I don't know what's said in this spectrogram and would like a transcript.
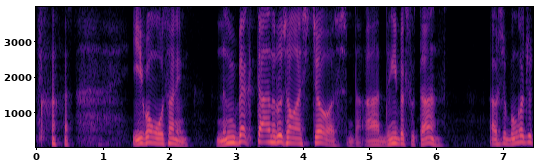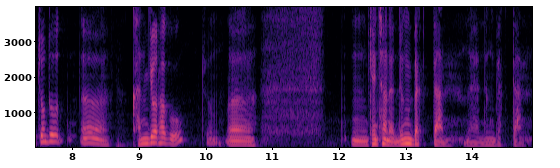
2054님, 능백단으로 정하시죠. 왔습니다. 아, 능이백숙단. 아, 그렇죠. 뭔가 좀더 예, 간결하고 좀 예, 음, 괜찮아요. 능백단. 네, 능백단.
